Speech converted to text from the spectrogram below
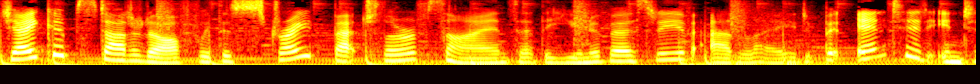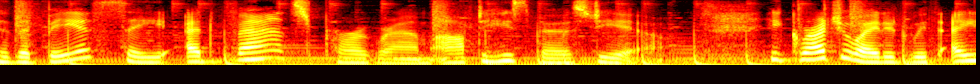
Jacob started off with a straight Bachelor of Science at the University of Adelaide, but entered into the BSc Advanced program after his first year. He graduated with a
